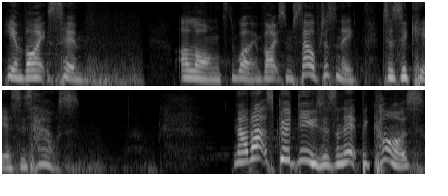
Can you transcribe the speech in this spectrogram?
he invites him along, well, invites himself, doesn't he, to Zacchaeus' house. Now that's good news, isn't it? Because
